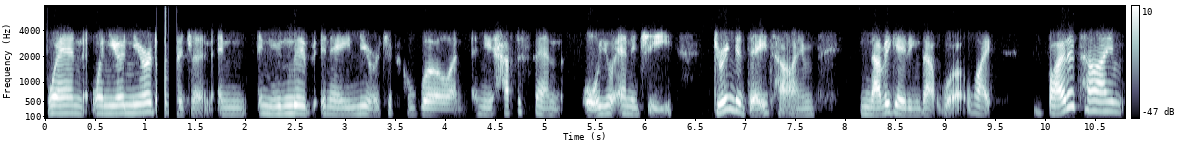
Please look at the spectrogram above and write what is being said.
when when you're neurodivergent and, and you live in a neurotypical world and, and you have to spend all your energy during the daytime navigating that world, like by the time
